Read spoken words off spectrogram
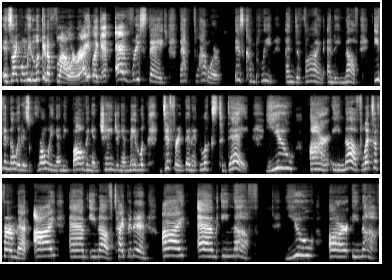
It's like when we look at a flower, right? Like at every stage, that flower is complete and divine and enough, even though it is growing and evolving and changing and may look different than it looks today. You are enough. Let's affirm that. I am enough. Type it in. I am enough. You are enough.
